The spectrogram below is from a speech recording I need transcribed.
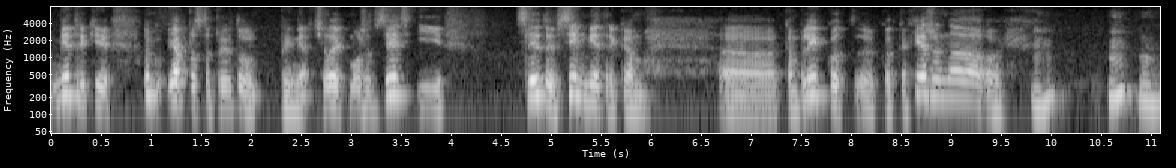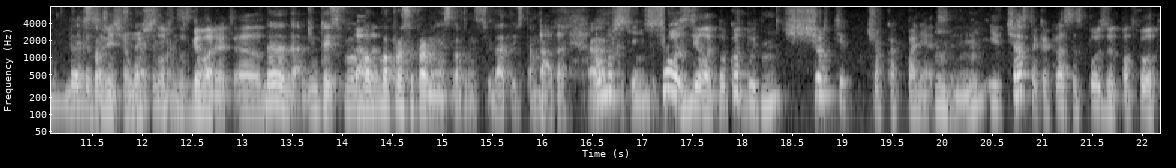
метрики, ну, я просто приведу пример. Человек может взять и, следуя всем метрикам, э, комплект, код, э, код ой, угу. Mm-hmm. Да, это вечером очень сложно разговаривать. Э, Да-да-да, ну, то есть да, в, да. вопрос управления сложностью, да, то есть там... Да-да, он может все сделать, но код будет mm-hmm. черти что как понять. Mm-hmm. И часто как раз используют подход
